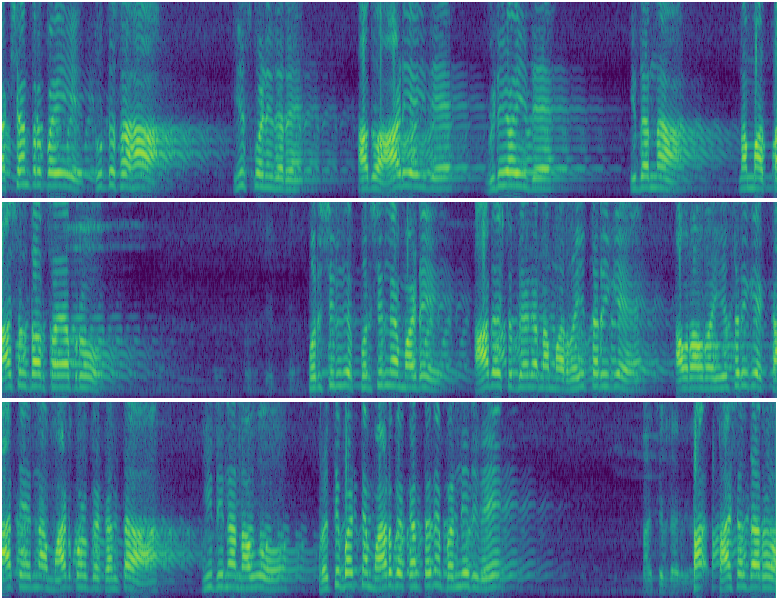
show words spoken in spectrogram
ಲಕ್ಷಾಂತರ ರೂಪಾಯಿ ದುಡ್ಡು ಸಹ ಈಸ್ಕೊಂಡಿದ್ದಾರೆ. ಅದು ಆಡಿಯೋ ಇದೆ ವಿಡಿಯೋ ಇದೆ. ಇದನ್ನ ನಮ್ಮ ತಹಶೀಲ್ದಾರ್ ಸಾಹೇಬರು ಪರಿಶೀಲನೆ ಪರಿಶೀಲನೆ ಮಾಡಿ ಆದಷ್ಟು ಬೇಗ ನಮ್ಮ ರೈತರಿಗೆ ಅವರವರ ಹೆಸರಿಗೆ ಖಾತೆಯನ್ನ ಮಾಡ್ಕೊಳ್ಬೇಕಂತ ಈ ದಿನ ನಾವು ಪ್ರತಿಭಟನೆ ಮಾಡ್ಬೇಕಂತಾನೆ ಬಂದಿದ್ದೀವಿ. ತಹಶೀಲ್ದಾರು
